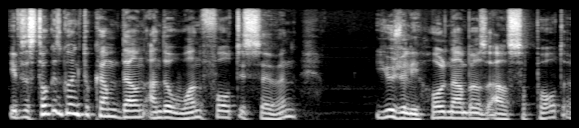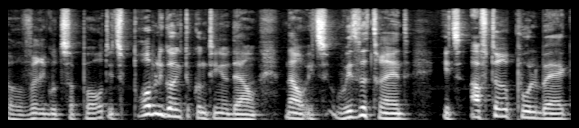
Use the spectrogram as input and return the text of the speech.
If the stock is going to come down under 147, usually whole numbers are support or very good support. It's probably going to continue down. Now it's with the trend, it's after a pullback,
